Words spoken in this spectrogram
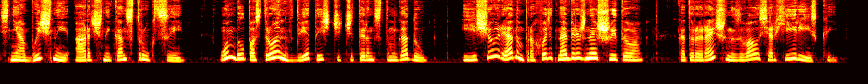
с необычной арочной конструкцией. Он был построен в 2014 году. И еще рядом проходит набережная Шитова, которая раньше называлась Архиерейской –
